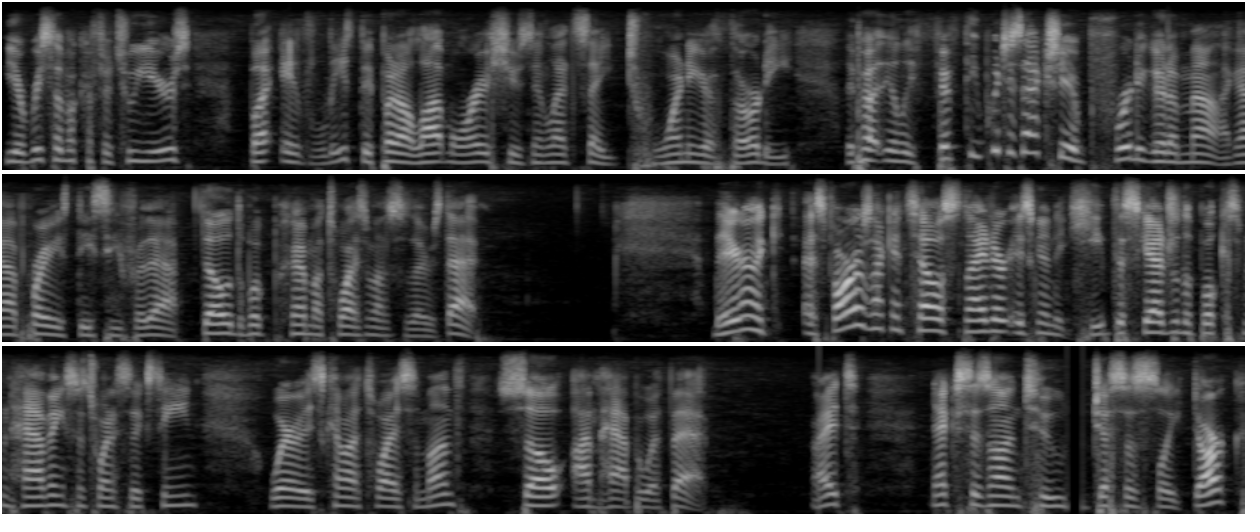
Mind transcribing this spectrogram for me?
you restart the book after two years, but at least they put out a lot more issues than, let's say, 20 or 30. They put out nearly 50, which is actually a pretty good amount. I gotta praise DC for that. Though the book came out twice a month, so there's that. They're gonna, as far as I can tell, Snyder is going to keep the schedule the book has been having since 2016, where it's come out twice a month. So I'm happy with that. Right. Next is on to Justice League Dark,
